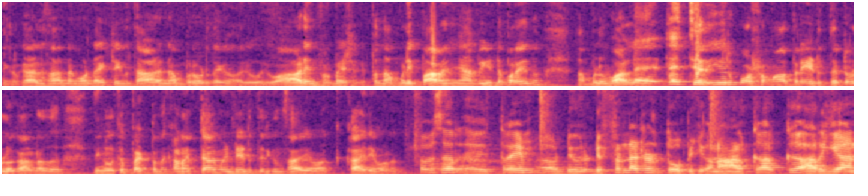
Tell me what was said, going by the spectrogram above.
നിങ്ങൾക്ക് സാറിനെ കോൺടാക്ട് ചെയ്യുമ്പോൾ താഴെ നമ്പർ കൊടുത്തേക്കാം. ഒരു ഒരുപാട് ഇൻഫർമേഷൻ ഇപ്പം നമ്മൾ ഈ പറഞ്ഞ ഞാൻ വീണ്ടും പറയുന്നു നമ്മൾ വളരെ ചെറിയൊരു പോഷൻ മാത്രമേ എടുത്തിട്ടുള്ളൂ. കാരണം അത് നിങ്ങൾക്ക് പെട്ടെന്ന് കണക്ട് ആവാൻ വേണ്ടി എടുത്തിരിക്കുന്ന കാര്യമാണ്. അപ്പോൾ സാർ ഇത്രയും ഒരു ഡിഫറെന്റ് ആയിട്ടുള്ള ടോപ്പിക് കാരണം ആൾക്കാർക്ക് അറിയാൻ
